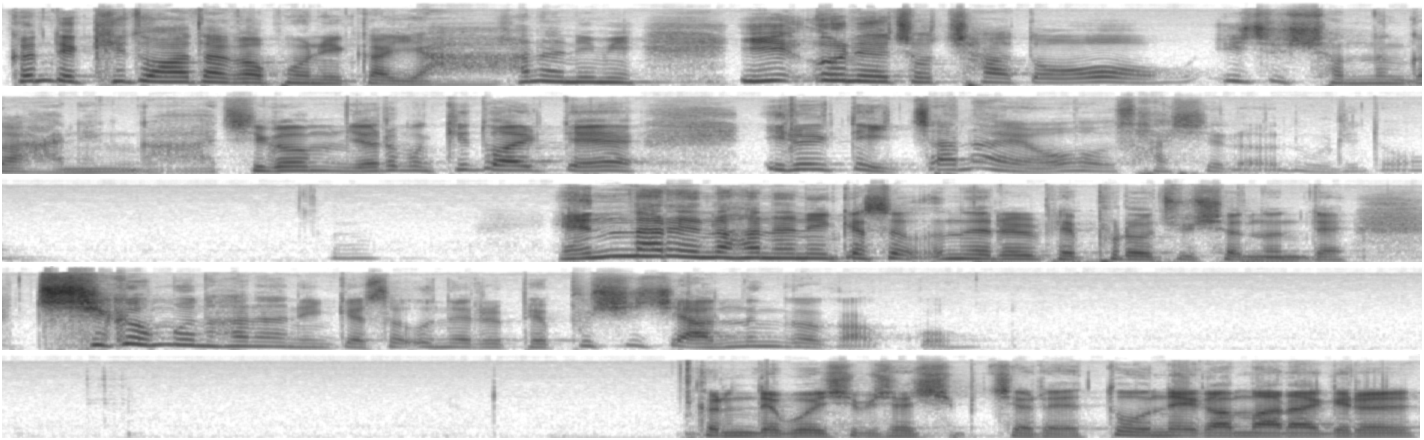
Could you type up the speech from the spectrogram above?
근데 기도하다가 보니까 야 하나님이 이 은혜조차도 잊으셨는 거 아닌가. 지금 여러분 기도할 때 이럴 때 있잖아요. 사실은 우리도. 옛날에는 하나님께서 은혜를 베풀어 주셨는데 지금은 하나님께서 은혜를 베푸시지 않는 것 같고 그런데 보십시오 10절에 또 내가 말하기를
